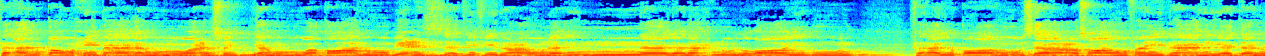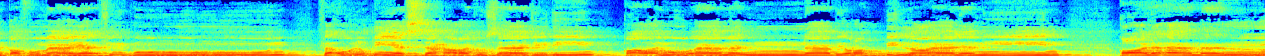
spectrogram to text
فألقوا حبالهم وعصيهم وقالوا بعزة فرعون إنا لنحن الغالبون. فألقى موسى عصاه فإذا هي تلقف ما يأفكون. فألقي السحرة ساجدين. قالوا آمنا برب العالمين. قال آمنتم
